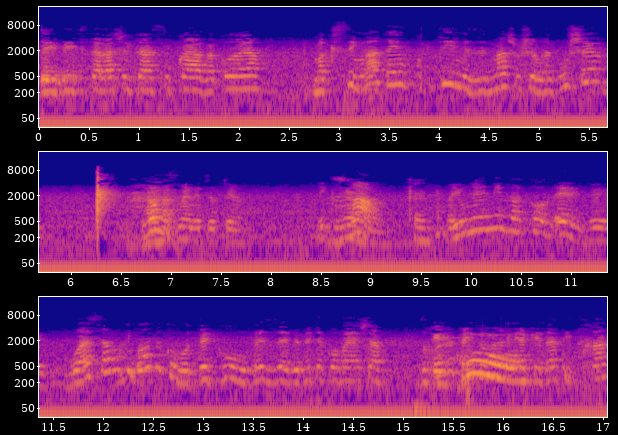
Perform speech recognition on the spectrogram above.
באצטלה של תעסוקה, והכל היה מקסים. רק היו קוטעים איזה משהו של רב אושר, לא מוזמנת יותר. נגמר. כן. היו נהנים והכל, אין. והוא היה שם אותי בעוד מקומות, בגור, בזה, בבית יעקב היה שם. זוכרת. הייתי עקדת יצחק?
